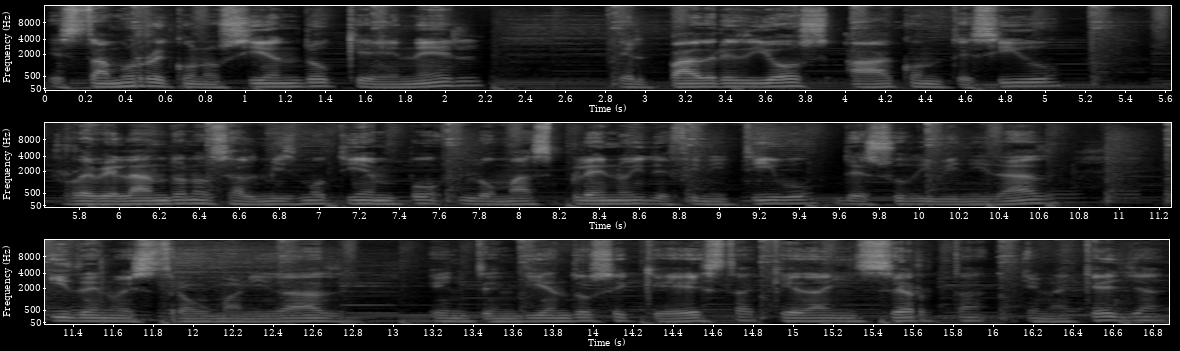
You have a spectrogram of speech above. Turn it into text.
estamos reconociendo que en Él el Padre Dios ha acontecido revelándonos al mismo tiempo lo más pleno y definitivo de su divinidad y de nuestra humanidad, entendiéndose que ésta queda inserta en aquella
